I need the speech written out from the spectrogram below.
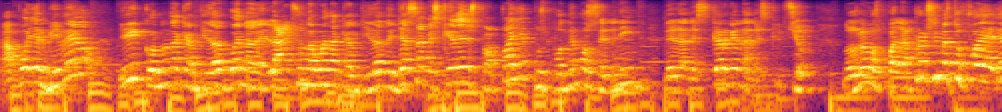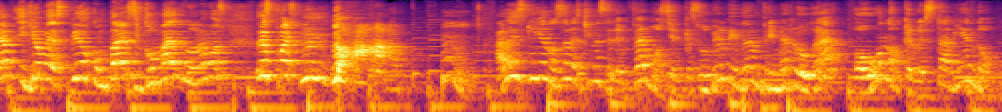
apoya el video y con una cantidad buena de likes, una buena cantidad de ya sabes que eres papaya, pues ponemos el link de la descarga en la descripción. Nos vemos para la próxima. Esto fue allá y yo me despido, compadres y comadres. Nos vemos después. Hmm, a veces tú ya no sabes quién es el enfermo, si el que subió el video en primer lugar o uno que lo está viendo.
